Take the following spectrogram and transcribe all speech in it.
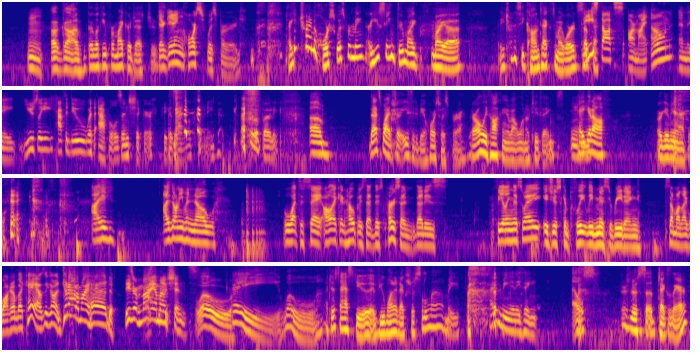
Oh God. They're looking for micro gestures. They're getting horse whispered. Are you trying to horse whisper me? Are you seeing through my my uh are you trying to see context to my words? These Subtext- thoughts are my own, and they usually have to do with apples and sugar because I'm a pony. I am a pony. Um that's why it's so easy to be a horse whisperer. They're only talking about one of two things. Hey, get off. Or give me an apple. I I don't even know what to say. All I can hope is that this person that is feeling this way is just completely misreading someone like walking up like, "Hey, how's it going? Get out of my head!" These are my emotions. Whoa. hey, whoa. I just asked you if you wanted extra salami. I didn't mean anything else. There's no subtext there.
